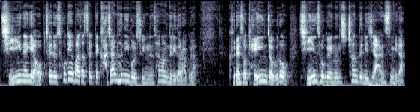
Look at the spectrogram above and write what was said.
지인에게 업체를 소개받았을 때 가장 흔히 볼 수 있는 상황들이더라고요. 그래서 개인적으로 지인 소개는 추천드리지 않습니다.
